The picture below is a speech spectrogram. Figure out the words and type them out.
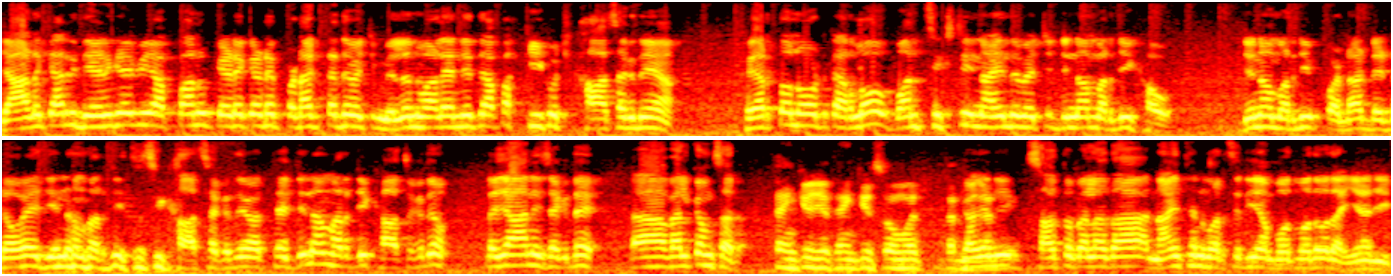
ਜਾਣਕਾਰੀ ਦੇਣਗੇ ਵੀ ਆਪਾਂ ਨੂੰ ਕਿਹੜੇ ਕਿਹੜੇ ਪ੍ਰੋਡਕਟ ਦੇ ਵਿੱਚ ਮਿਲਣ ਵਾਲੇ ਨੇ ਤੇ ਆਪਾਂ ਕੀ ਕੁਝ ਖਾ ਸਕਦੇ ਹਾਂ ਫਿਰ ਤੋਂ ਨੋਟ ਕਰ ਲਓ 169 ਦੇ ਵਿੱਚ ਜਿੰਨਾ ਮਰਜ਼ੀ ਖਾਓ। ਜਿੰਨਾ ਮਰਜ਼ੀ ਵੱਡਾ ਡਿੱਡ ਹੋਵੇ ਜਿੰਨਾ ਮਰਜ਼ੀ ਤੁਸੀਂ ਖਾ ਸਕਦੇ ਹੋ ਇੱਥੇ ਜਿੰਨਾ ਮਰਜ਼ੀ ਖਾ ਸਕਦੇ ਹੋ ਲਿਜਾ ਨਹੀਂ ਸਕਦੇ। Welcome sir thank you ji thank you so much Gagan ji ਸਭ ਤੋਂ ਪਹਿਲਾਂ ਤਾਂ 9th ਐਨਵਰਸਰੀ ਦੀਆਂ ਬਹੁਤ ਬਹੁਤ ਵਧਾਈਆਂ ਜੀ।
